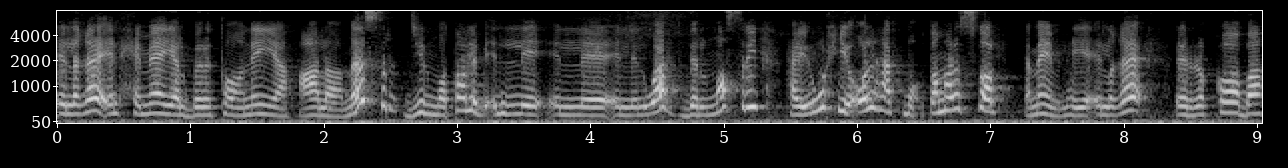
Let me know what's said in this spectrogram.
إلغاء الحماية البريطانية على مصر دي المطالب اللي اللي, اللي الوفد المصري هيروح يقولها في مؤتمر الصلح. تمام اللي هي إلغاء الرقابة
